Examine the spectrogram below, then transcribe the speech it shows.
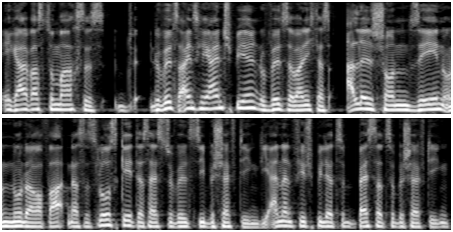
egal was du machst, ist, du willst eins gegen eins spielen, du willst aber nicht, dass alle schon sehen und nur darauf warten, dass es losgeht. Das heißt, du willst die beschäftigen, die anderen vier Spieler zu, besser zu beschäftigen.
